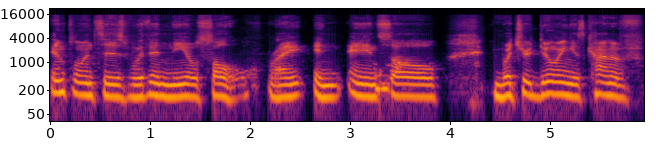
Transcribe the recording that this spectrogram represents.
influences within neo soul, right? And and so what you're doing is kind of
